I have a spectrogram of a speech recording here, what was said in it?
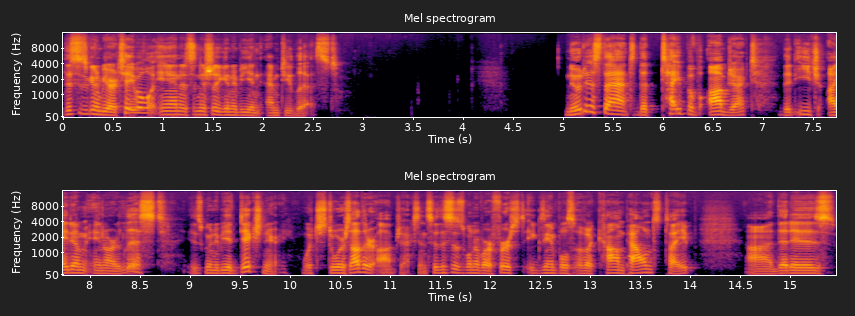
this is going to be our table and it's initially going to be an empty list. Notice that the type of object that each item in our list is going to be a dictionary, which stores other objects. And so this is one of our first examples of a compound type uh, that is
